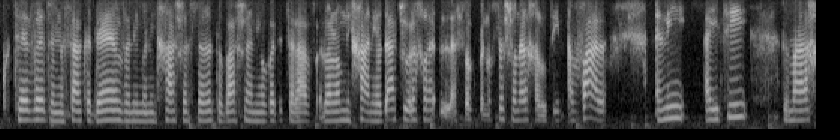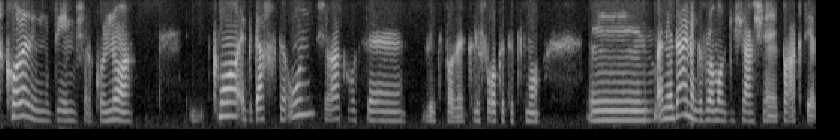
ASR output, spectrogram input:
כותבת ומנסה לקדם, ואני מניחה שהסרט הבא שאני עובדת עליו, לא, לא מניחה, אני יודעת שהוא הולך לעסוק בנושא שונה לחלוטין, אבל אני הייתי במהלך כל הלימודים של הקולנוע, כמו אקדח טעון שרק רוצה להתפרק, לפרוק את עצמו. אמ, אני עדיין, אגב, לא מרגישה שפרקתי עד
